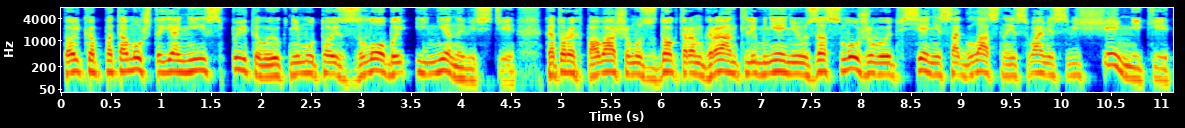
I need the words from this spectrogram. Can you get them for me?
только потому, что я не испытываю к нему той злобы и ненависти, которых, по-вашему, с доктором Грантли мнению заслуживают все несогласные с вами священники,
